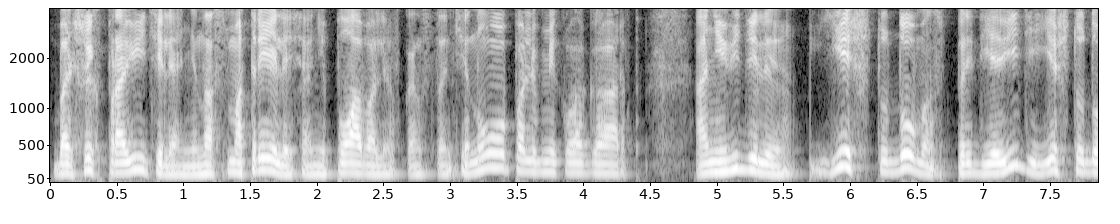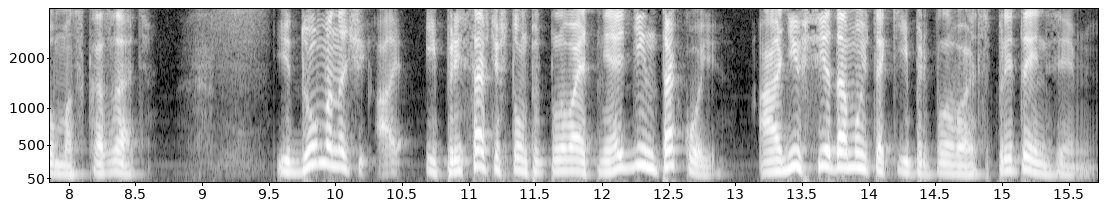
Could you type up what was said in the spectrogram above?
Больших правителей, они насмотрелись, они плавали в Константинополь, в Миклагард. Они видели, есть что дома предъявить и есть что дома сказать. И дома, нач... А, и представьте, что он приплывает не один такой, а они все домой такие приплывают с претензиями.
